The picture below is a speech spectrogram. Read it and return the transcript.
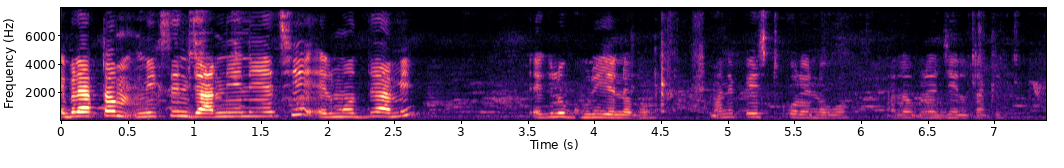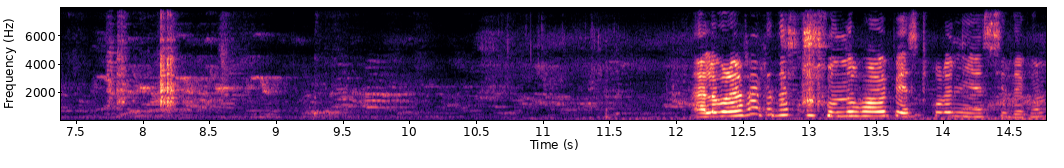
এবার একটা মিক্সিং জার নিয়ে নিয়েছি, এর মধ্যে আমি এগুলো ঘুরিয়ে নেব মানে পেস্ট করে নেব অ্যালোভেরা জেলটাকে অ্যালোভেরাটাকে খুব সুন্দরভাবে পেস্ট করে নিয়ে এসেছি, দেখুন।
